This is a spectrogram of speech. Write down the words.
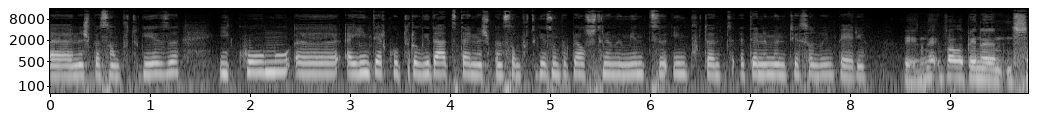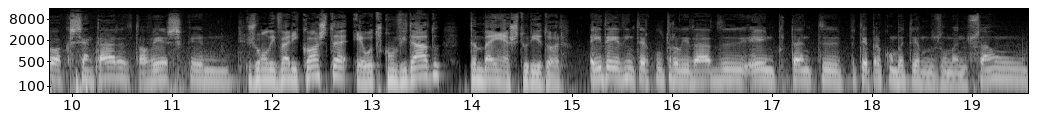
uh, na expansão portuguesa e como uh, a interculturalidade tem na expansão portuguesa um papel extremamente importante até na manutenção do Império. É, né, vale a pena só acrescentar, talvez, que. Hum, João Oliveira Costa é outro convidado, também é historiador. A ideia de interculturalidade é importante até para combatermos uma noção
